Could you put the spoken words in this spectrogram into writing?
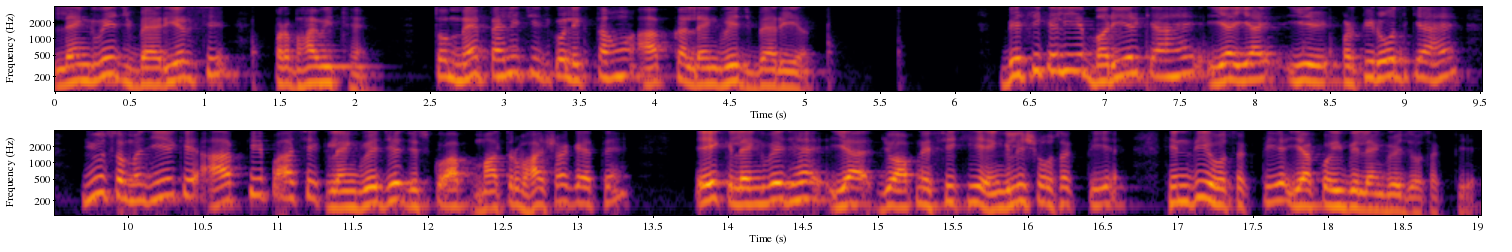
लैंग्वेज बैरियर से प्रभावित हैं। तो मैं पहली चीज़ को लिखता हूँ आपका लैंग्वेज बैरियर बेसिकली ये बरियर क्या है? या या ये प्रतिरोध क्या है? यूँ समझिए कि आपके पास एक लैंग्वेज है जिसको आप मातृभाषा कहते हैं। एक लैंग्वेज है या जो आपने सीखी है इंग्लिश हो सकती है हिंदी हो सकती है या कोई भी लैंग्वेज हो सकती है।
